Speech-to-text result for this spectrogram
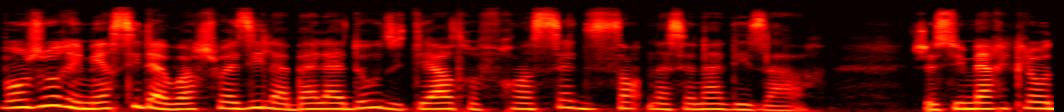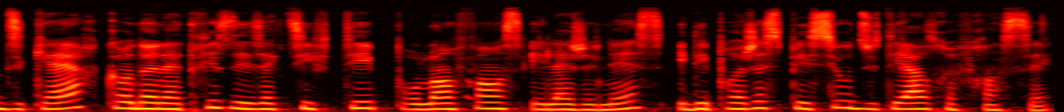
Bonjour et merci d'avoir choisi la balado du Théâtre français du Centre national des arts. Je suis Marie-Claude Dicker, coordonnatrice des activités pour l'enfance et la jeunesse et des projets spéciaux du Théâtre français.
